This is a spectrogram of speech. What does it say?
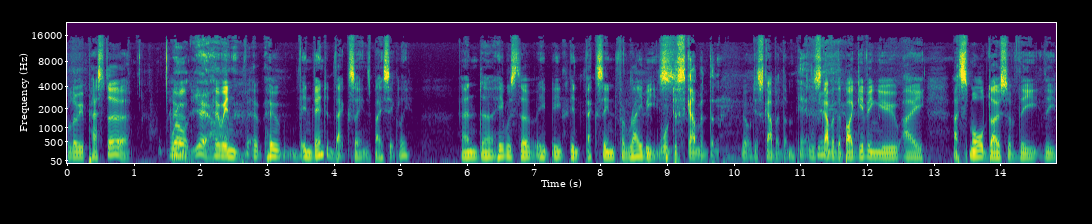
Louis Pasteur. Who- Well, yeah. Who in, who invented vaccines basically, and uh, he was the he, he did vaccine for rabies. or discovered them. or discovered them. Yeah. Discovered Yeah. that by giving you a a small dose of the, the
